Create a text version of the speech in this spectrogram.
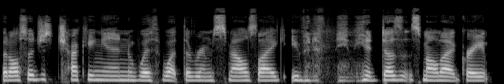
But also just checking in with what the room smells like even if maybe it doesn't smell that great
